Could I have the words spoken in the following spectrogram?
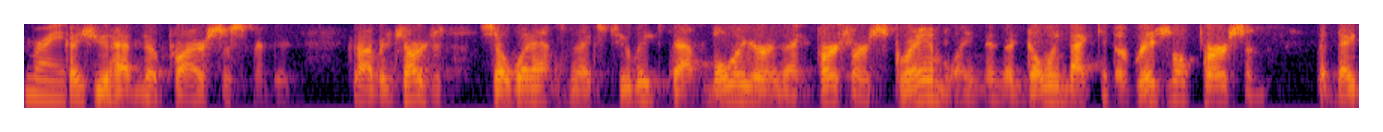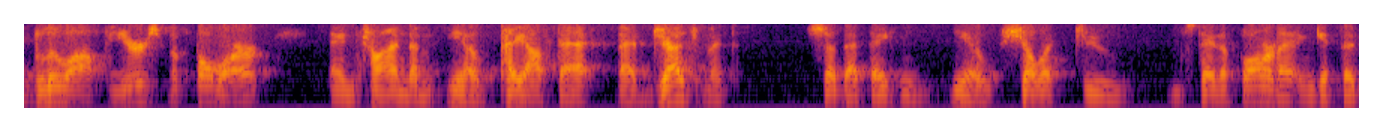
Right. Because you have no prior suspended driving charges. So what happens the next two weeks? That lawyer and that person are scrambling and they're going back to the original person that they blew off years before and trying to, you know, pay off that, that judgment so that they can, you know, show it to the state of Florida and get the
